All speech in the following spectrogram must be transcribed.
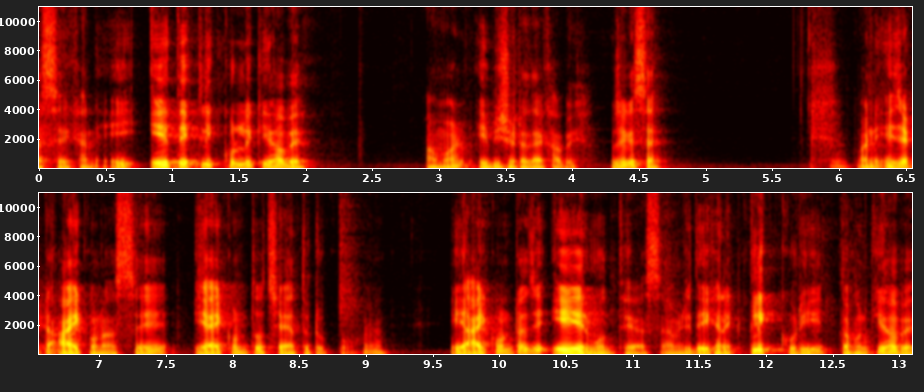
আছে এখানে এই এতে ক্লিক করলে কি হবে? আমার এই বিষয়টা দেখাবে বুঝে গেছে? মানে এই যে একটা আইকন আছে এই আইকন তো হচ্ছে এতটুকু হ্যাঁ? এই আইকনটা যে এ এর মধ্যে আছে আমি যদি এখানে ক্লিক করি তখন কি হবে?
